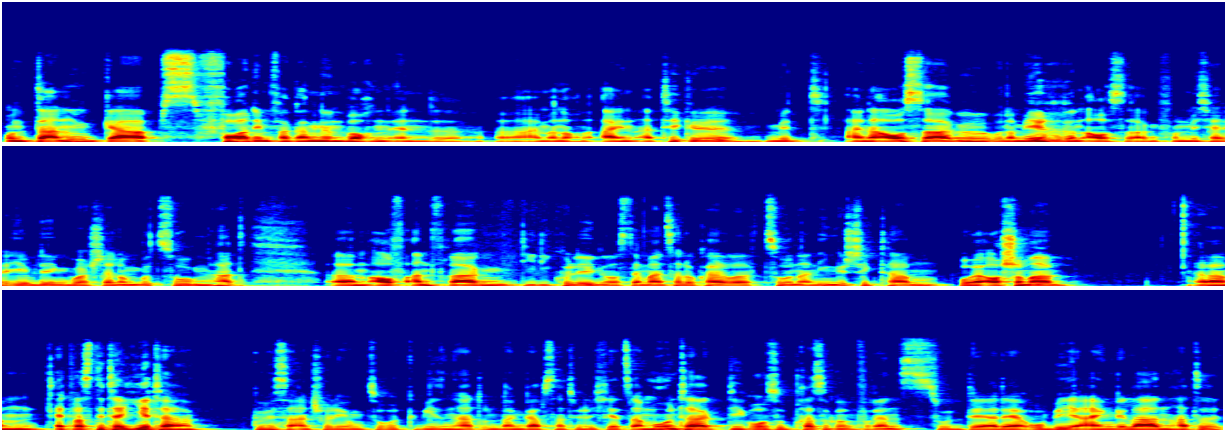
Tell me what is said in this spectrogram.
und dann gab es vor dem vergangenen Wochenende äh, einmal noch einen Artikel mit einer Aussage oder mehreren Aussagen von Michael Ebling, wo er Stellung bezogen hat ähm, auf Anfragen, die die Kollegen aus der Mainzer Lokalredaktion an ihn geschickt haben, wo er auch schon mal ähm, etwas detaillierter gewisse Anschuldigungen zurückgewiesen hat. Und dann gab es natürlich jetzt am Montag die große Pressekonferenz, zu der der OB eingeladen hatte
